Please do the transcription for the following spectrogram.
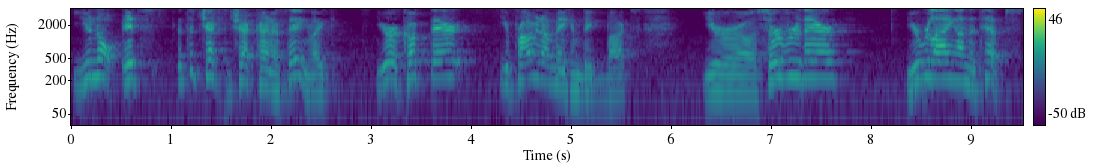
you know, it's it's a check to check kind of thing. Like you're a cook there, you're probably not making big bucks. You're a server there, you're relying on the tips.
